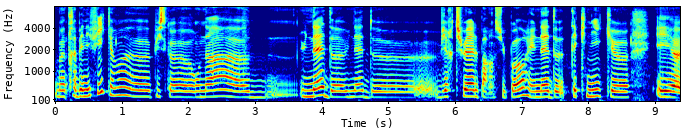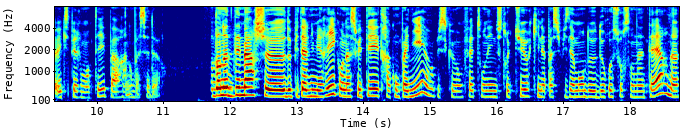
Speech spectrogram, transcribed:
Ben, très bénéfique, hein, puisqu'on a une aide, une aide virtuelle par un support et une aide technique et expérimentée par un ambassadeur. Dans notre démarche euh, d'hôpital numérique, on a souhaité être accompagné, hein, puisque en fait on est une structure qui n'a pas suffisamment de, ressources en interne.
